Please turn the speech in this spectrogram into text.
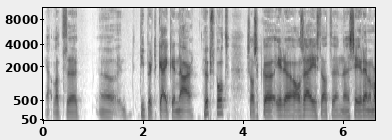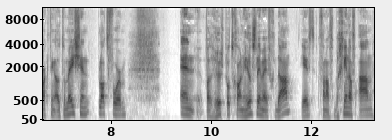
ja, wat eh, eh, dieper te kijken naar HubSpot. Zoals ik eh, eerder al zei, is dat een CRM en marketing automation platform. En wat HubSpot gewoon heel slim heeft gedaan, die heeft vanaf het begin af aan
